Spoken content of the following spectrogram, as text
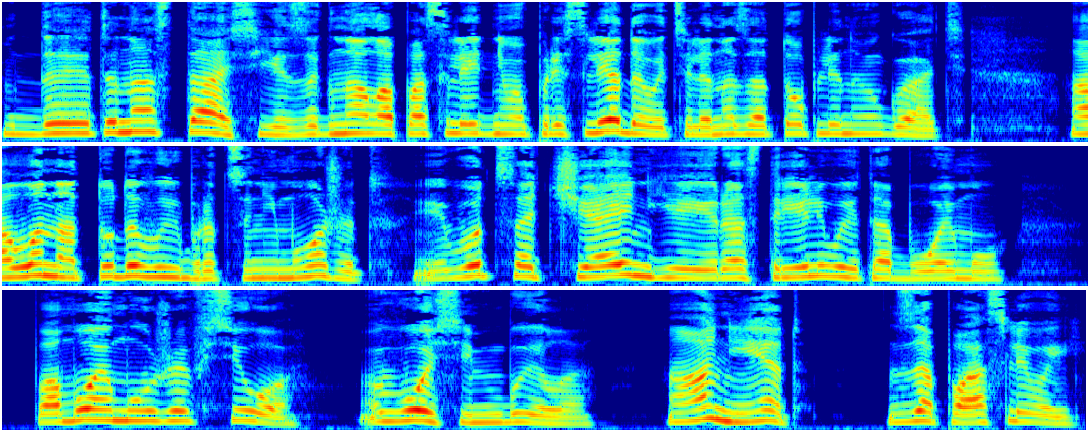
Да это Настасья загнала последнего преследователя на затопленную гать, а он оттуда выбраться не может, и вот с отчаяния и расстреливает обойму. По-моему, уже все. Восемь было. А нет, запасливый,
